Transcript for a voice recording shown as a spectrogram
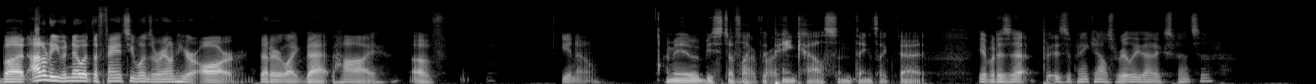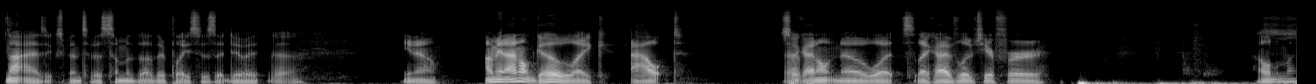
But I don't even know what the fancy ones around here are that are like that high of, you know. I mean, it would be stuff like the. Pink House and things like that. Yeah, but is that is the Pink House really that expensive? Not as expensive as some of the other places that do it. Yeah. you know i mean i don't go like out so like i don't know what's like i've lived here for how old am i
